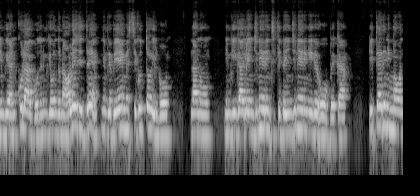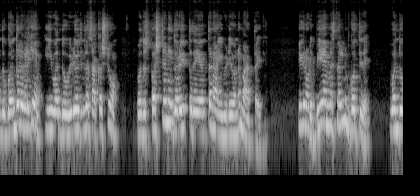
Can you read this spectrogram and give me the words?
ನಿಮಗೆ ಅನುಕೂಲ ಆಗ್ಬೋದು, ನಿಮಗೆ ಒಂದು ನಾಲೆಜ್ ಇದ್ದರೆ ನಿಮಗೆ ಬಿ ಎಂ ಎಸ್ ಸಿಗುತ್ತೋ ಇಲ್ವೋ, ನಾನು ನಿಮ್ಗೆ ಈಗಾಗಲೇ ಇಂಜಿನಿಯರಿಂಗ್ ಸಿಕ್ಕಿದ್ರೆ ಇಂಜಿನಿಯರಿಂಗಿಗೆ ಹೋಗಬೇಕಾ? ಇತ್ಯಾದಿ ನಿಮ್ಮ ಒಂದು ಗೊಂದಲಗಳಿಗೆ ಈ ಒಂದು ವಿಡಿಯೋದಿಂದ ಸಾಕಷ್ಟು ಒಂದು ಸ್ಪಷ್ಟನೆ ದೊರೆಯುತ್ತದೆ ಅಂತ ನಾನು ಈ ವಿಡಿಯೋವನ್ನು ಮಾಡ್ತಾ ಇದ್ದೀನಿ. ಈಗ ನೋಡಿ ಬಿ ಎಂ ಎಸ್ನಲ್ಲಿ ನಿಮ್ಗೆ ಗೊತ್ತಿದೆ, ಒಂದು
